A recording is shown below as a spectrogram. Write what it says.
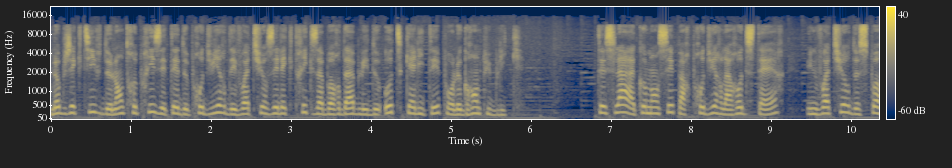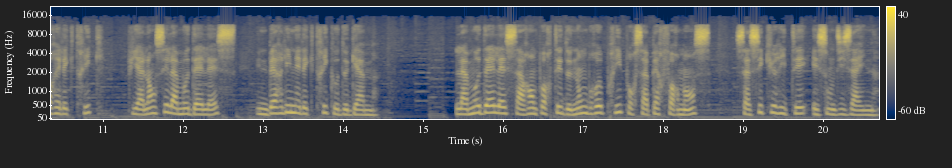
l'objectif de l'entreprise était de produire des voitures électriques abordables et de haute qualité pour le grand public. Tesla a commencé par produire la Roadster, une voiture de sport électrique, puis a lancé la Model S, une berline électrique haut de gamme. La Model S a remporté de nombreux prix pour sa performance, sa sécurité et son design.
